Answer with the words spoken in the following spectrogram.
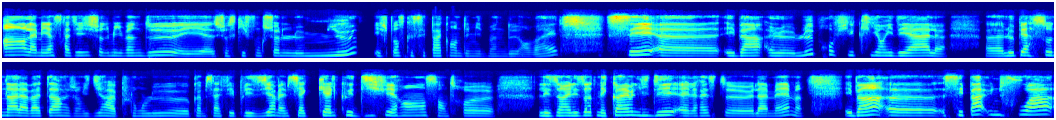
la meilleure stratégie sur 2022 et euh, sur ce qui fonctionne le mieux, et je pense que c'est pas qu'en 2022 en vrai, c'est euh, eh ben, le, profil client idéal, euh, le persona, l'avatar, j'ai envie de dire, appelons-le comme ça fait plaisir, même s'il y a quelques différences entre les uns et les autres, mais quand même l'idée, elle reste la même. Et eh ben, c'est pas une fois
